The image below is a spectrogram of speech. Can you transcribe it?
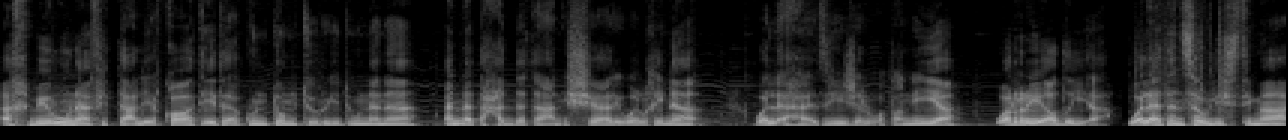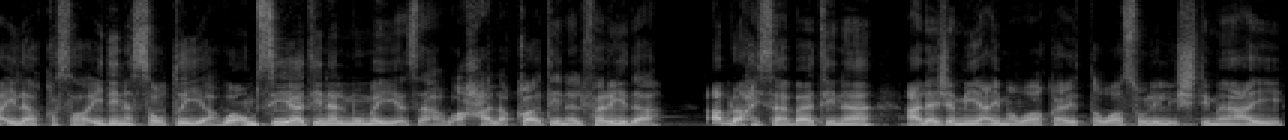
أخبرونا في التعليقات إذا كنتم تريدوننا أن نتحدث عن الشعر والغناء والأهازيج الوطنية والرياضية. ولا تنسوا الاستماع إلى قصائدنا الصوتية وأمسياتنا المميزة وحلقاتنا الفريدة عبر حساباتنا على جميع مواقع التواصل الاجتماعي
